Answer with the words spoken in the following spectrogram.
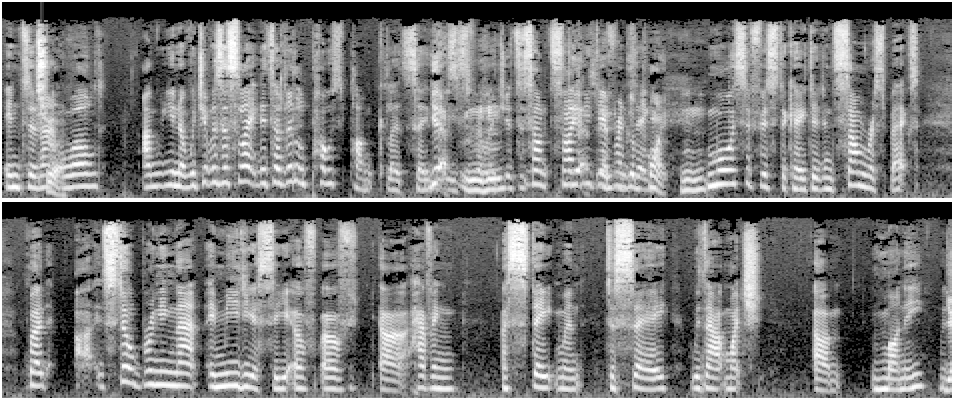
into that Sure. world, um, you know, which it was a slightly, it's a little post-punk, let's say, Yes, mhm. Village. It's a slightly Yes, different good thing, point. Mhm. more sophisticated in some respects, but uh, still bringing that immediacy of of uh, having a statement to say without much um, money, without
